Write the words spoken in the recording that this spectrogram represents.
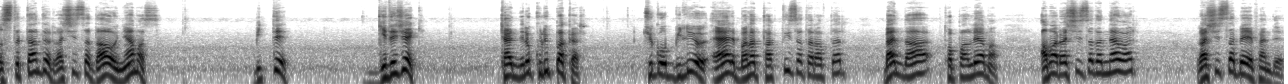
ıslıktandır. Raşit Saha daha oynayamaz. Bitti. Gidecek. Kendine kulüp bakar. Çünkü o biliyor eğer bana taktıysa taraftar ben daha toparlayamam. Ama Raşitsa'da ne var? Raşitsa beyefendi.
